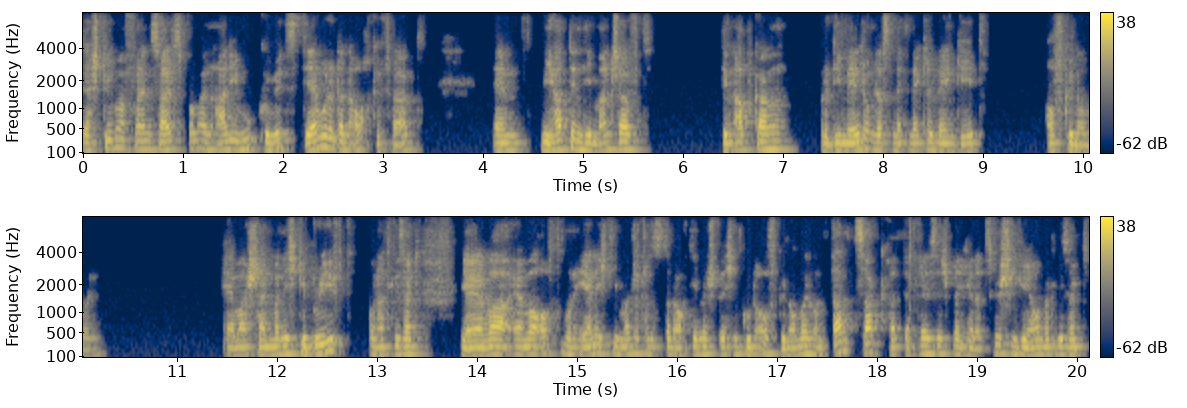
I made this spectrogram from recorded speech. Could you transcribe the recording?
der Stürmer von den Salzburgern, Ali Vukovic, der wurde dann auch gefragt, ähm, wie hat denn die Mannschaft den Abgang oder die Meldung, dass Matt McElwain geht, aufgenommen? Er war scheinbar nicht gebrieft und hat gesagt, ja, er war, er war offen und ehrlich, die Mannschaft hat es dann auch dementsprechend gut aufgenommen und dann zack, hat der Pressesprecher dazwischen gehauen und hat gesagt,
